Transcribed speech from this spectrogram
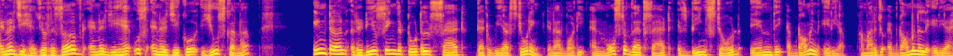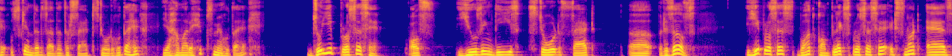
एनर्जी है, जो रिजर्व्ड एनर्जी है, उस एनर्जी को यूज़ करना, in turn reducing the total fat that we are storing in our body, and most of that fat is being stored in the abdomen area. हमारे जो एब्डोमिनल एरिया है, उसके अंदर ज़्यादातर फैट स्टोर होता है, या हमारे हिप्स में होता है। जो ये प्रोसेस है of using these stored fat reserves ये प्रोसेस बहुत कॉम्प्लेक्स प्रोसेस है. It's not as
